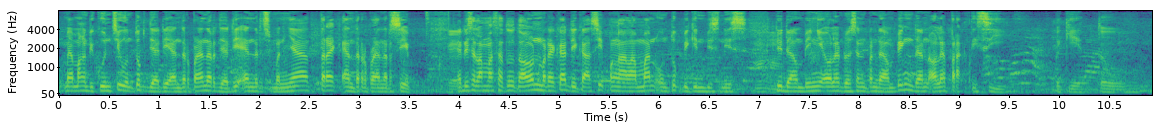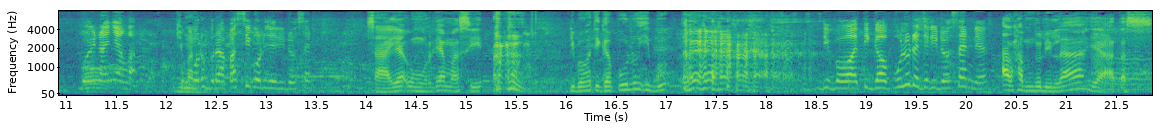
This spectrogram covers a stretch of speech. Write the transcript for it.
memang dikunci untuk jadi entrepreneur. Jadi enrichmentnya track entrepreneurship. Oke. Jadi selama satu tahun mereka dikasih pengalaman untuk bikin bisnis, Mhm. didampingi oleh dosen pendamping dan oleh praktisi. Begitu. Boleh nanya nggak? Gimana? Umur berapa sih kalau jadi dosen? Saya umurnya masih di bawah 30, Ibu. Di bawah 30 udah jadi dosen ya? Alhamdulillah ya atas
